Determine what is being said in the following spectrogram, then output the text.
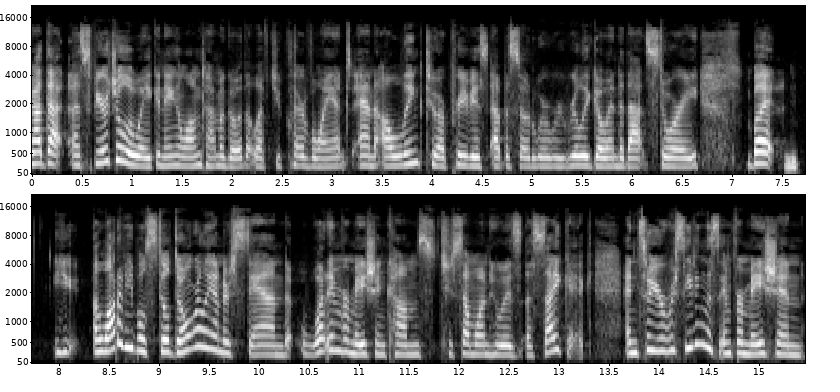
had that a spiritual awakening a long time ago that left you clairvoyant and i'll link to our previous episode where we really go into that story. But mm. You, a lot of people still don't really understand what information comes to someone who is a psychic. And so you're receiving this information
